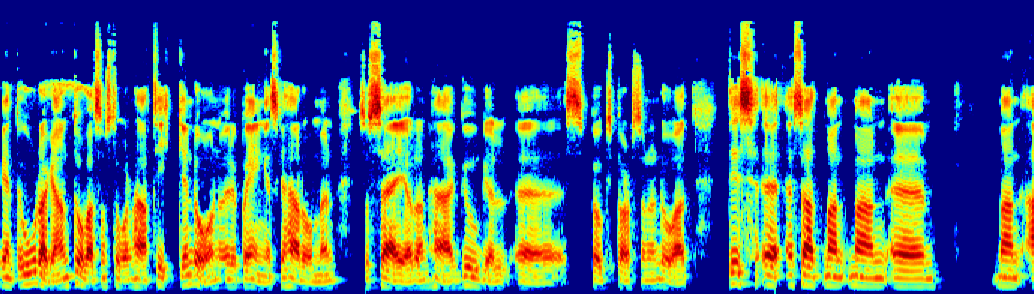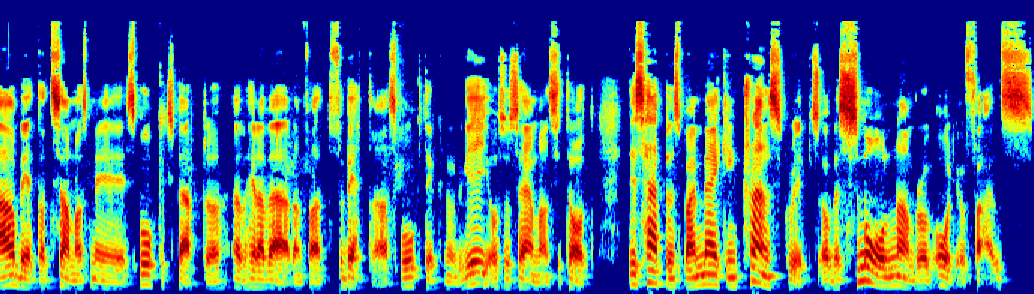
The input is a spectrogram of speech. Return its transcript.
rent ordagrant då vad som står i den här artikeln då, nu är det på engelska här då, men så säger den här Google eh, spokespersonen då att this, eh, så att man, man, eh, man arbetar tillsammans med språkexperter över hela världen för att förbättra språkteknologi och så säger man citat This happens by making transcripts of a small number of audio files.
